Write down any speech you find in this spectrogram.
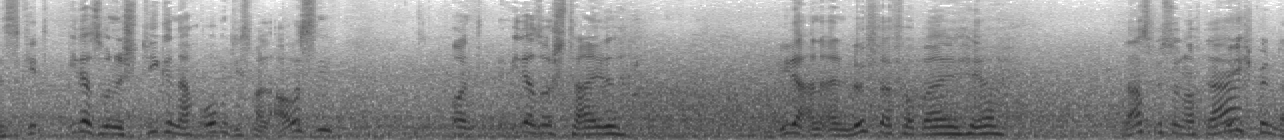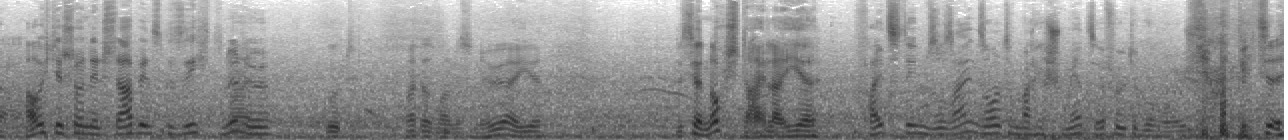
Es geht wieder so eine Stiege nach oben, diesmal außen. Und wieder so steil. Wieder an einem Lüfter vorbei hier. Lars, bist du noch da? Ich bin da. Hau ich dir schon den Stab ins Gesicht? Nö, nö. Gut, mach das mal ein bisschen höher hier. Ist ja noch steiler hier. Falls dem so sein sollte, mache ich schmerzerfüllte Geräusche. Ja, bitte.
